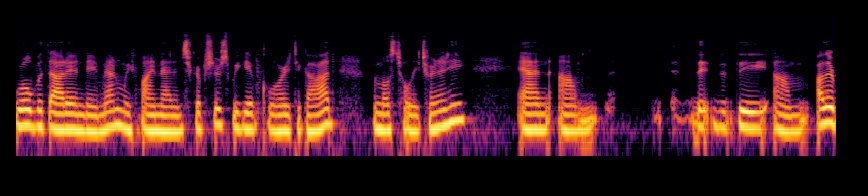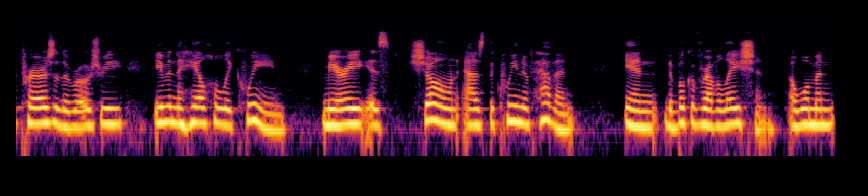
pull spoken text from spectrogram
world without end. Amen. We find that in scriptures. We give glory to God, the most holy Trinity. And um, the, the, the um, other prayers of the Rosary, even the Hail, Holy Queen, Mary is shown as the Queen of Heaven in the book of Revelation, a woman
